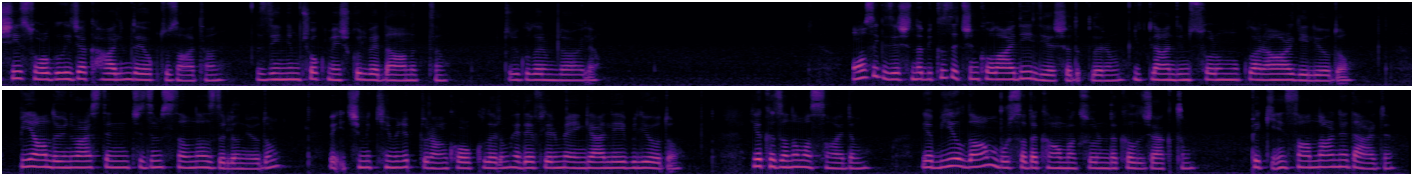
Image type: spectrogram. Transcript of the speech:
Bir şeyi sorgulayacak halim de yoktu zaten. Zihnim çok meşgul ve dağınıktı. Duygularım da öyle. 18 yaşında bir kız için kolay değildi yaşadıklarım. Yüklendiğim sorumluluklar ağır geliyordu. Bir yanda üniversitenin çizim sınavına hazırlanıyordum ve içimi kemirip duran korkularım hedeflerimi engelleyebiliyordu. Ya kazanamasaydım? Ya bir yıl daha mı Bursa'da kalmak zorunda kalacaktım? Peki insanlar ne derdi?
